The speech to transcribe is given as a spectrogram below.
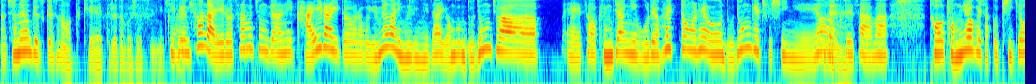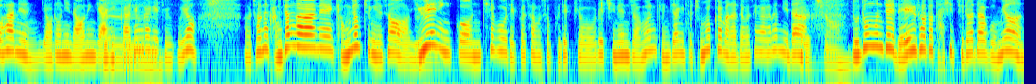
어, 전혜영 교수께서는 어떻게 들여다보셨습니까? 지금 현 아이로 사무총장이 가이라이더라고 유명한 인물입니다. 영국 노동조합 에서 굉장히 오래 활동을 해온 노동계 출신이에요. 네. 그래서 아마 더 경력을 자꾸 비교하는 여론이 나오는 게 아닐까 음. 생각이 들고요. 어, 저는 강 장관의 경력 중에서 유엔 인권 최고 대표 사무소 부대표를 지낸 점은 굉장히 또 주목할 만하다고 생각을 합니다. 그렇죠. 노동 문제 내에서도 다시 들여다보면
